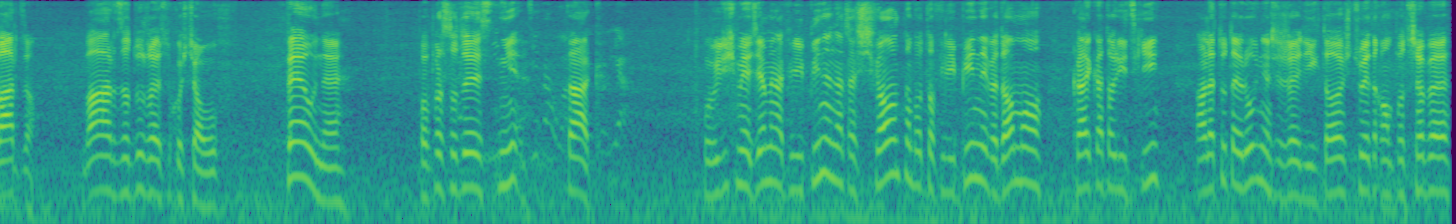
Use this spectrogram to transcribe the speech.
Bardzo, bardzo dużo jest tu kościołów. Pełne. Po prostu to jest nie... Tak. Mówiliśmy, jedziemy na Filipiny na czas świąt, no bo to Filipiny, wiadomo, kraj katolicki, ale tutaj również, jeżeli ktoś czuje taką potrzebę,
